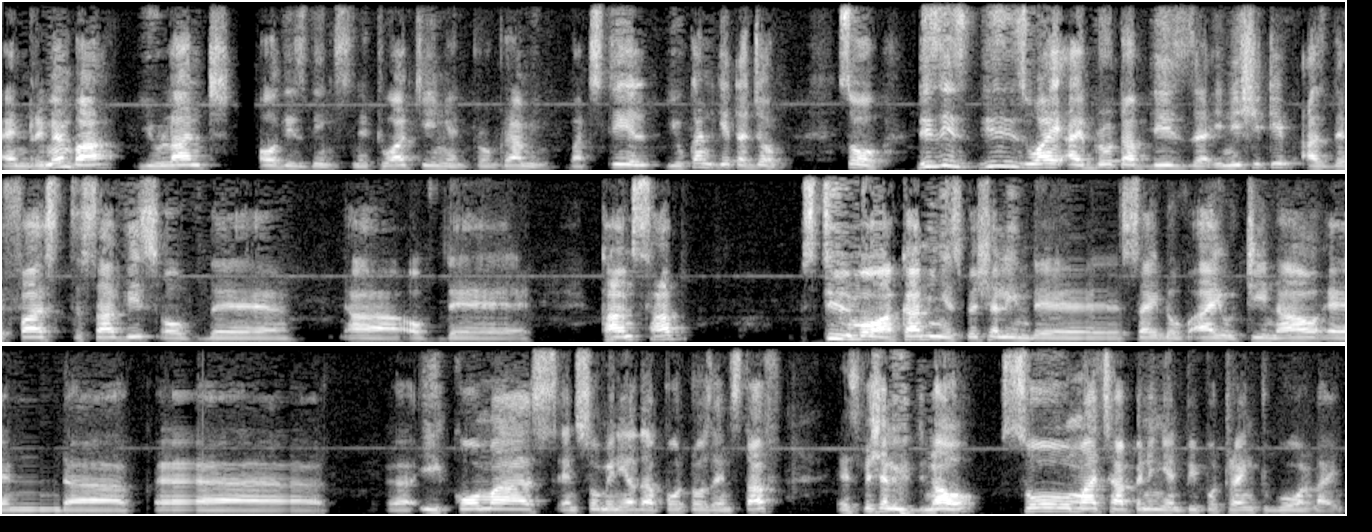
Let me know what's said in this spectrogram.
And remember, you learned all these things, networking and programming, but still you can't get a job. So this is this is why I brought up this uh, initiative as the first service of the of the Camps Hub still more are coming, especially in the side of IoT now and uh, uh, uh, e-commerce and so many other portals and stuff, especially with now so much happening and people trying to go online.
